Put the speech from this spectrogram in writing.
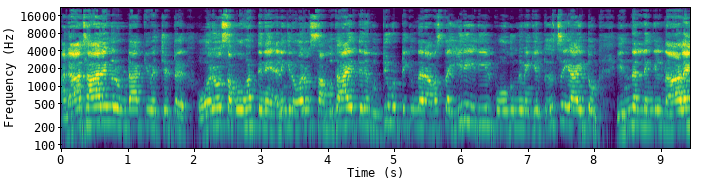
അനാചാരങ്ങൾ ഉണ്ടാക്കി വെച്ചിട്ട് ഓരോ സമൂഹത്തിനെ അല്ലെങ്കിൽ ഓരോ സമുദായത്തിനെ ബുദ്ധിമുട്ടിക്കുന്ന ഒരവസ്ഥ ഈ രീതിയിൽ പോകുന്നുവെങ്കിൽ തീർച്ചയായിട്ടും ഇന്നല്ലെങ്കിൽ നാളെ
